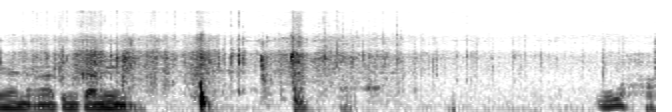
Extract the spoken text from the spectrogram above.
Yan ang ating kanin. Uha.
